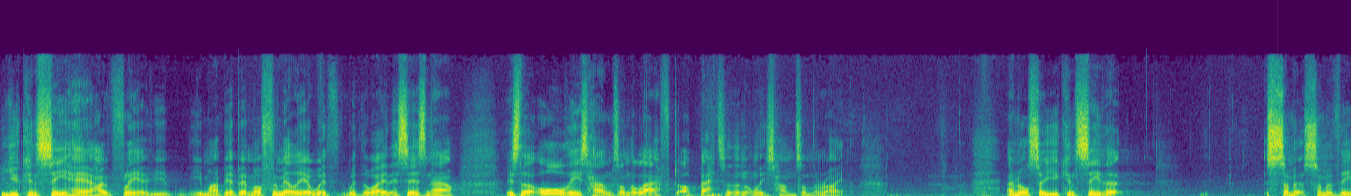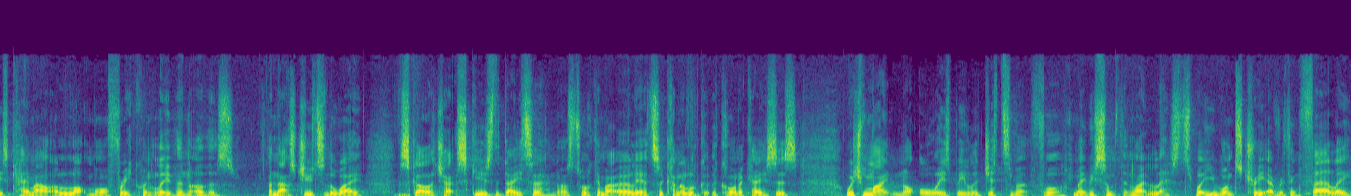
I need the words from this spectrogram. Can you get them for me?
you can see here, hopefully you, you, might be a bit more familiar with, with the way this is now, is that all these hands on the left are better than all these hands on the right. And also you can see that some, some of these came out a lot more frequently than others. And that's due to the way ScalaCheck skews the data I was talking about earlier to kind of look at the corner cases, which might not always be legitimate for maybe something like lists where you want to treat everything fairly.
